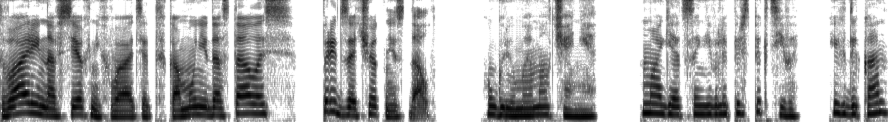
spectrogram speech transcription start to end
«Тварей на всех не хватит. Кому не досталось, предзачет не сдал». Угрюмое молчание. Маги оценивали перспективы. Их декан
